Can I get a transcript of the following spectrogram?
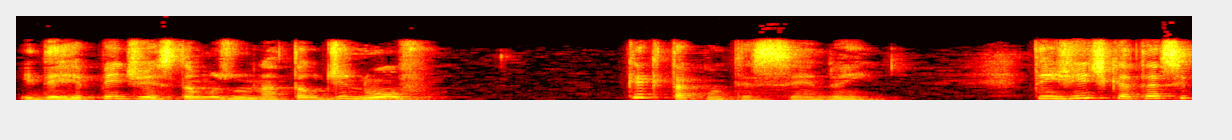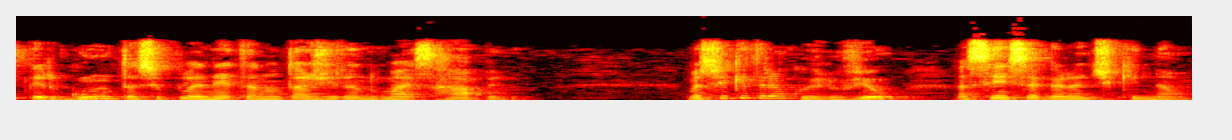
e de repente já estamos no Natal de novo. O que é está acontecendo, hein? Tem gente que até se pergunta se o planeta não está girando mais rápido. Mas fique tranquilo, viu? A ciência garante que não.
